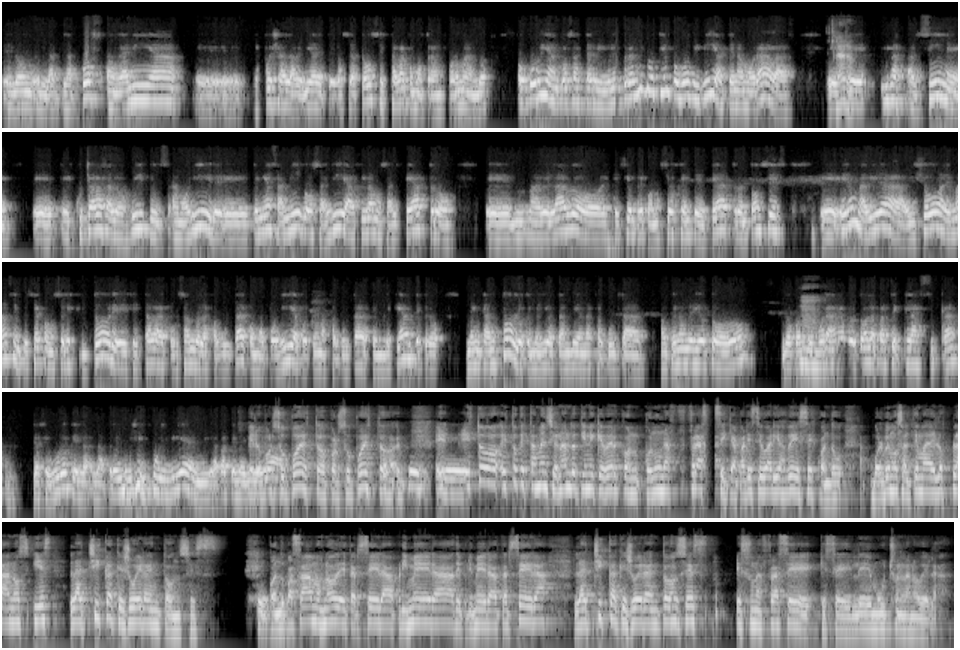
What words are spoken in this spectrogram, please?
el- la, la post-onganía, eh, después ya la venía de, o sea, todo se estaba como transformando. Ocurrían cosas terribles, pero al mismo tiempo vos vivías, te enamorabas, Claro. este, ibas al cine, eh, escuchabas a los Beatles a morir, eh, tenías amigos, salías, íbamos al teatro. Eh, Abelardo este, siempre conoció gente de teatro, entonces eh, era una vida, y yo además empecé a conocer escritores, estaba cursando la facultad como podía, porque era una facultad temblequeante, pero me encantó lo que me dio también la facultad, aunque no me dio todo, lo contemporáneo, pero toda la parte clásica, te aseguro que la, la aprendí muy bien, y la parte medieval. Pero por supuesto, por supuesto. Entonces, Eh, eh, esto, esto que estás mencionando tiene que ver con, con una frase que aparece varias veces cuando volvemos al tema de los planos y es la chica que yo era entonces. sí. Cuando pasamos, ¿no? De tercera a primera, de primera a tercera, la chica que yo era entonces es una frase que se lee mucho en la novela.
